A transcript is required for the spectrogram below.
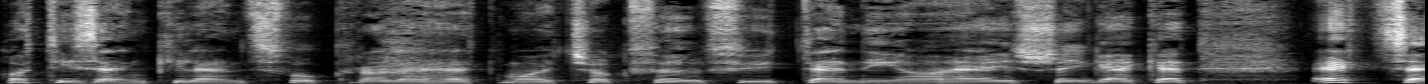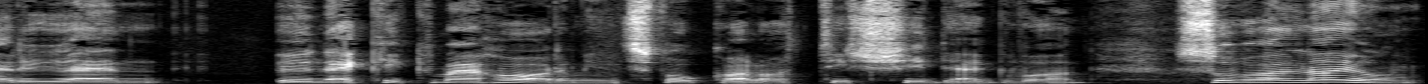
ha 19 fokra lehet majd csak fölfűteni a helységeket. Egyszerűen ő nekik már 30 fok alatt is hideg van. Szóval nagyon,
